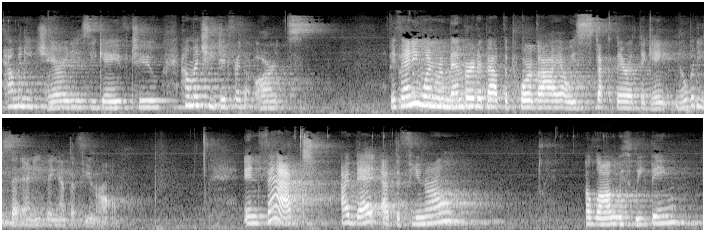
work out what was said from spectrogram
how many charities he gave to, how much he did for the arts. If anyone remembered about the poor guy always stuck there at the gate, nobody said anything at the funeral. In fact, I bet at the funeral, along with weeping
